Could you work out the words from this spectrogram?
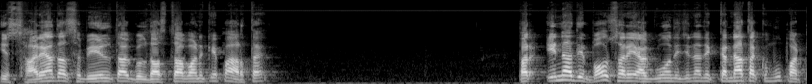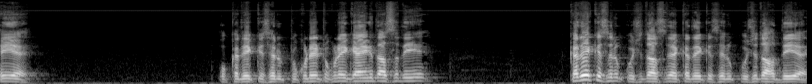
ਇਹ ਸਾਰਿਆਂ ਦਾ ਸਬੇਲ ਤਾਂ ਗੁਲਦਸਤਾ ਬਣ ਕੇ ਭਾਰਤ ਹੈ। ਪਰ ਇਹਨਾਂ ਦੇ ਬਹੁਤ ਸਾਰੇ ਆਗੂਆਂ ਦੇ ਜਿਨ੍ਹਾਂ ਦੇ ਕੰਨਾਂ ਤੱਕ ਮੂੰਹ ਪਾਟੇ ਐ, ਉਹ ਕਦੇ ਕਿਸੇ ਨੂੰ ਟੁਕੜੇ ਟੁਕੜੇ ਗੈਂਗ ਦੱਸਦੇ ਐ, ਕਦੇ ਕਿਸੇ ਨੂੰ ਕੁਝ ਦੱਸਦੇ ਐ, ਕਦੇ ਕਿਸੇ ਨੂੰ ਕੁਝ ਦੱਸਦੇ ਐ।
